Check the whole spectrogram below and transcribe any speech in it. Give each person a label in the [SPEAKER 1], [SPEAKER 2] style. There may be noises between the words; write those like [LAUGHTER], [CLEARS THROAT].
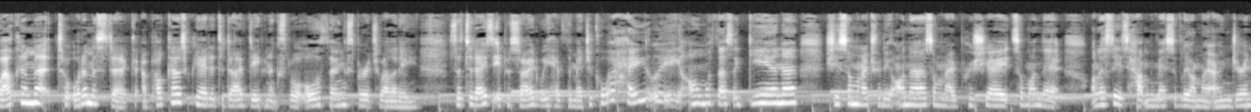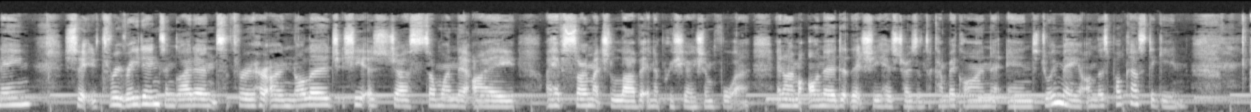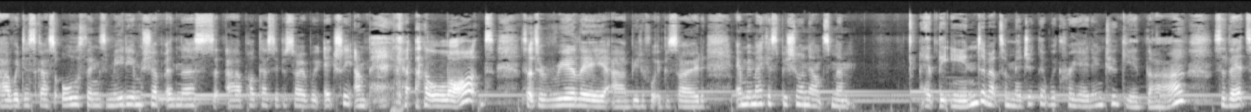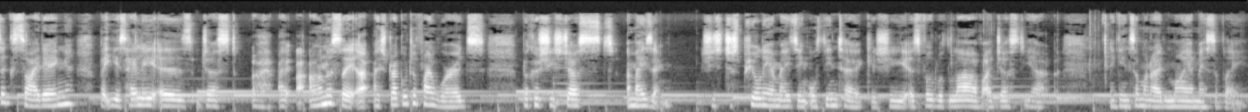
[SPEAKER 1] Welcome to Ora Mystic, a podcast created to dive deep and explore all things spirituality. So, today's episode, we have the magical Hayley on with us again. She's someone I truly honor, someone I appreciate, someone that honestly has helped me massively on my own journey. She, through readings and guidance, through her own knowledge, she is just someone that I I have so much love and appreciation for. And I'm honored that she has chosen to come back on and join me on this podcast podcast again. Uh, we discuss all things mediumship in this uh, podcast episode. We actually unpack [LAUGHS] a lot, so it's a really uh, beautiful episode, and we make a special announcement at the end about some magic that we're creating together. So that's exciting. But yes, Hayley is just, uh, I, I, honestly, I, I struggle to find words because she's just amazing she's just purely amazing, authentic. She is filled with love. I just, yeah, again, someone I admire massively.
